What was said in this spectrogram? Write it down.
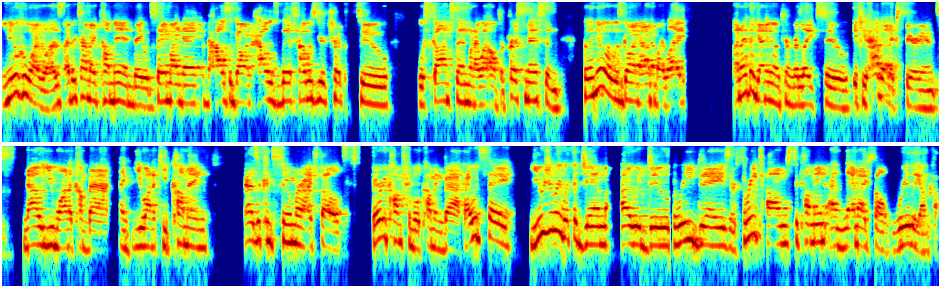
knew who I was. Every time I come in, they would say my name. How's it going? How's this? How was your trip to Wisconsin when I went home for Christmas? And so they knew what was going on in my life. And I think anyone can relate to if you have that experience, now you want to come back and you want to keep coming as a consumer, I felt very comfortable coming back. I would say usually with the gym, I would do three days or three times to come in, and then I felt really uncomfortable.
